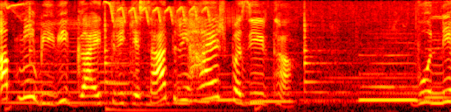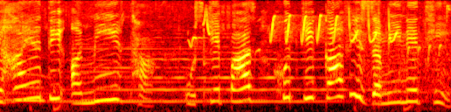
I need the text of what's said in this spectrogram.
अपनी बीवी गायत्री के साथ रिहायश पजीर था। वो निहायत ही अमीर था। उसके पास खुद की काफ़ी जमीनें थीं।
